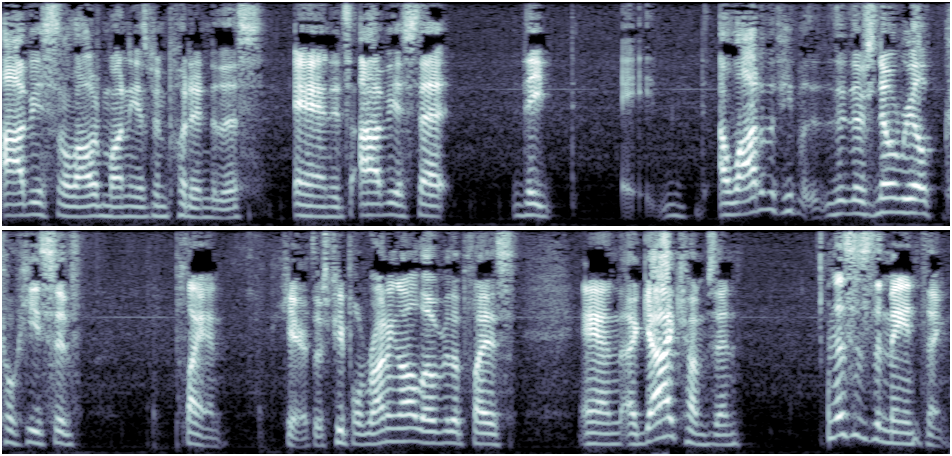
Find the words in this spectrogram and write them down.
obvious that a lot of money has been put into this, and it's obvious that they, a lot of the people, there's no real cohesive plan here. There's people running all over the place, and a guy comes in, and this is the main thing,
